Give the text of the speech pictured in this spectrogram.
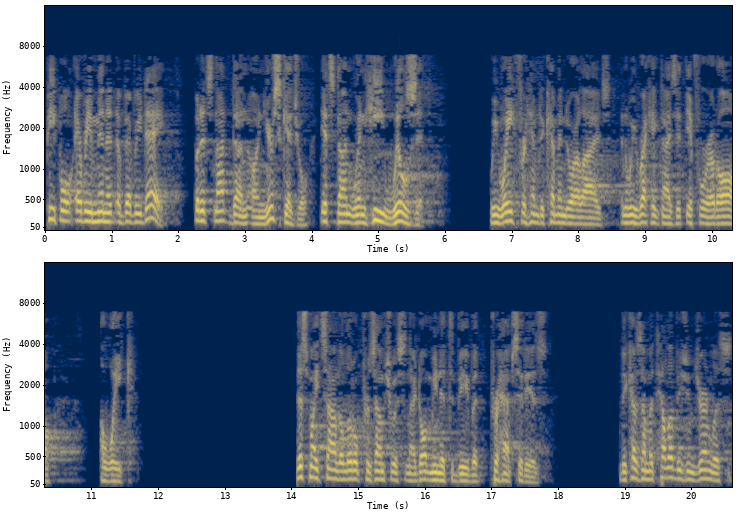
people every minute of every day, but it's not done on your schedule. It's done when He wills it. We wait for Him to come into our lives and we recognize it if we're at all awake. This might sound a little presumptuous and I don't mean it to be, but perhaps it is. Because I'm a television journalist,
